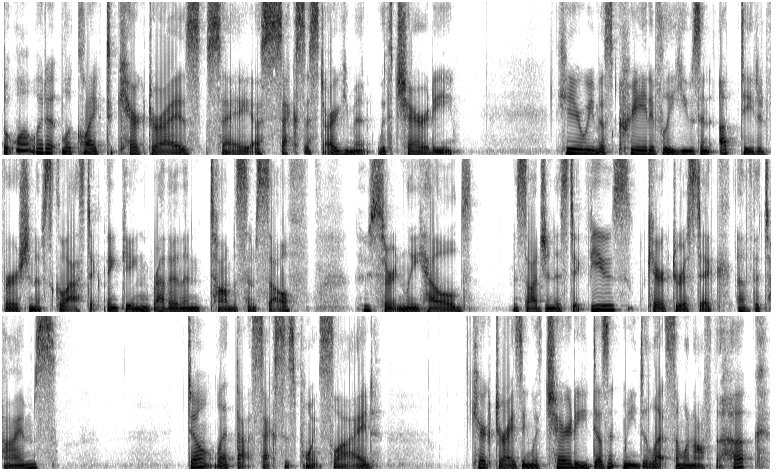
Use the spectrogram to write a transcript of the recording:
But what would it look like to characterize, say, a sexist argument with charity? Here we must creatively use an updated version of scholastic thinking rather than Thomas himself, who certainly held misogynistic views characteristic of the times. Don't let that sexist point slide. Characterizing with charity doesn't mean to let someone off the hook.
